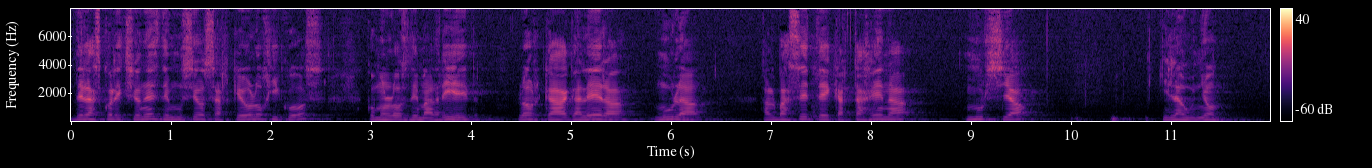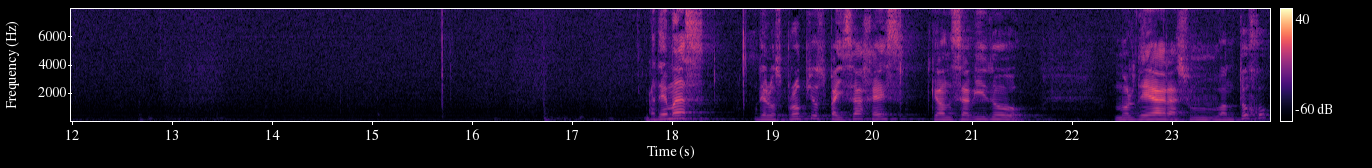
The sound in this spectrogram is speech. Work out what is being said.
de las colecciones de museos arqueológicos como los de Madrid, Lorca, Galera, Mula, Albacete, Cartagena, Murcia y La Unión. Además de los propios paisajes que han sabido moldear a su antojo,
